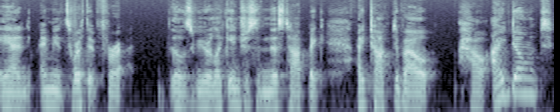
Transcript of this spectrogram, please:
And I mean, it's worth it for those of you who are like interested in this topic. I talked about how I don't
